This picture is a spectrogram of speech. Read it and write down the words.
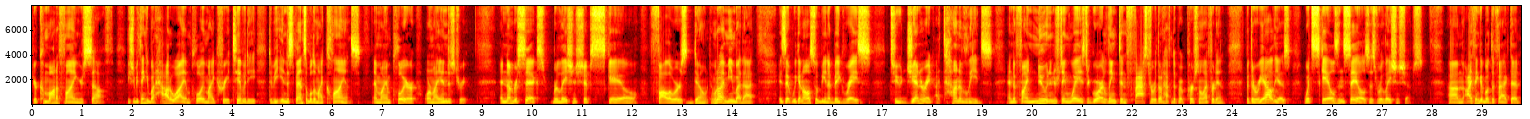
You're commodifying yourself. You should be thinking about how do I employ my creativity to be indispensable to my clients and my employer or my industry. And number six, relationships scale, followers don't. And what do I mean by that? Is that we can also be in a big race to generate a ton of leads and to find new and interesting ways to grow our LinkedIn faster without having to put personal effort in. But the reality is, what scales in sales is relationships. Um, I think about the fact that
